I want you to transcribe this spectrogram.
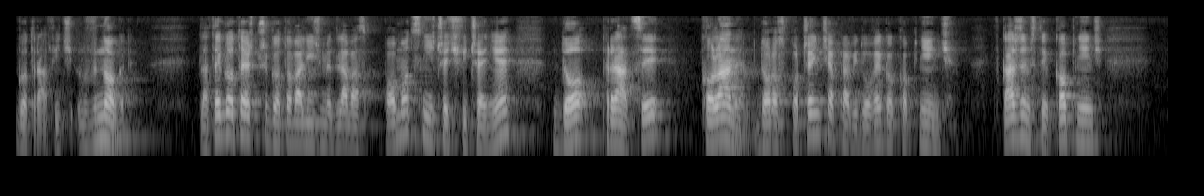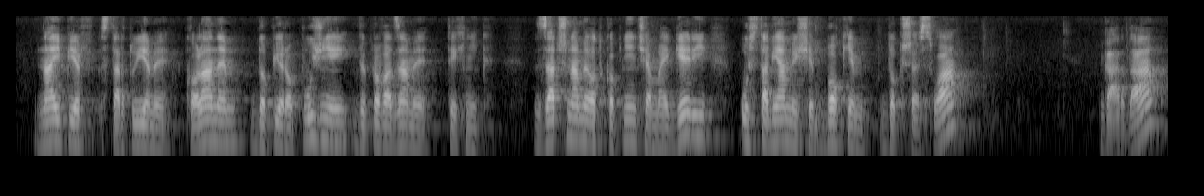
go trafić w nogę. Dlatego też przygotowaliśmy dla Was pomocnicze ćwiczenie do pracy kolanem, do rozpoczęcia prawidłowego kopnięcia. W każdym z tych kopnięć Najpierw startujemy kolanem, dopiero później wyprowadzamy technikę. Zaczynamy od kopnięcia Maigeri, ustawiamy się bokiem do krzesła. Garda.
